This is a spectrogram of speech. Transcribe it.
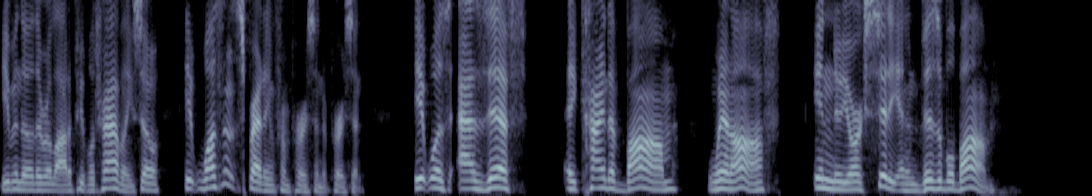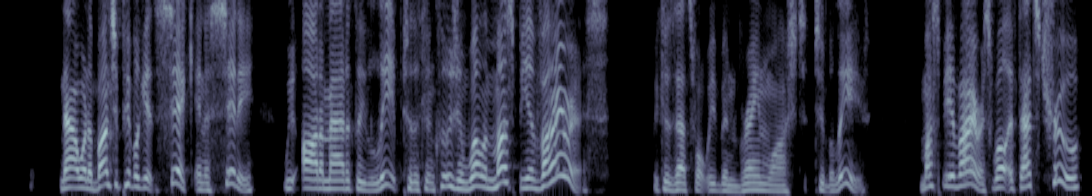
even though there were a lot of people traveling. So it wasn't spreading from person to person. It was as if a kind of bomb went off in New York City, an invisible bomb. Now, when a bunch of people get sick in a city, we automatically leap to the conclusion well, it must be a virus, because that's what we've been brainwashed to believe. Must be a virus. Well, if that's true,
